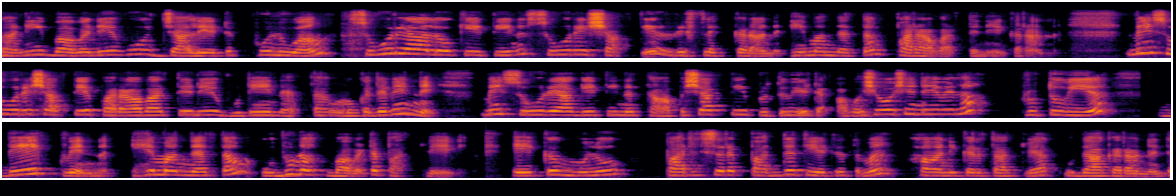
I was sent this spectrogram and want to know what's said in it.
ඝනීභවනය වූ ජලයට පුළුවන් සූර්යාලෝකයේ තියෙන සූර්ය ශක්තිය රිෆ්ලෙක්ට් කරන්න. එහෙමත් නැත්නම් පරාවර්තනය කරන්න. මේ සූර්ය ශක්තිය පරාවර්තනය වුණේ නැත්නම් මොකද වෙන්නේ? මේ සූර්යාගේ තියෙන තාප ශක්තිය පෘථුවියට අවශෝෂණය වෙලා පෘථුවිය බේක් වෙන්න. එහෙමත් නැත්නම් උදුනක් බවට පත්වේවි. ඒක මුළු පරිසර පද්ධතියටම හානිකර තත්ත්වයක් උදා කරන්නට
